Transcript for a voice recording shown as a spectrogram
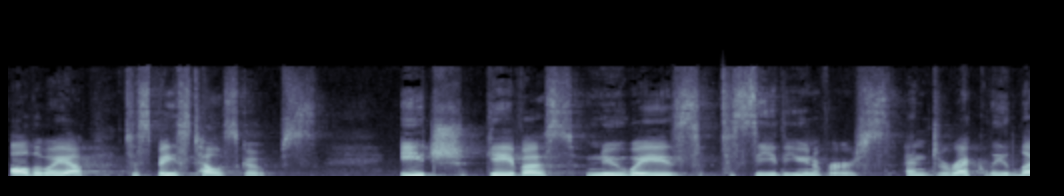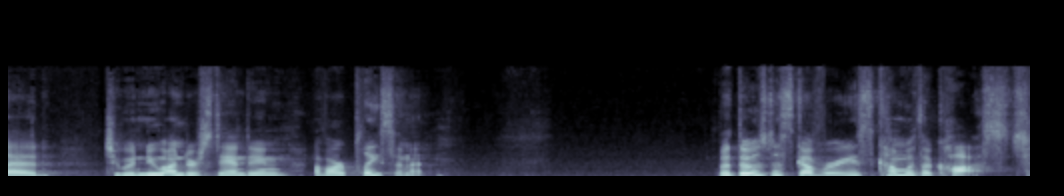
all the way up to space telescopes, each gave us new ways to see the universe and directly led to a new understanding of our place in it. But those discoveries come with a cost.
